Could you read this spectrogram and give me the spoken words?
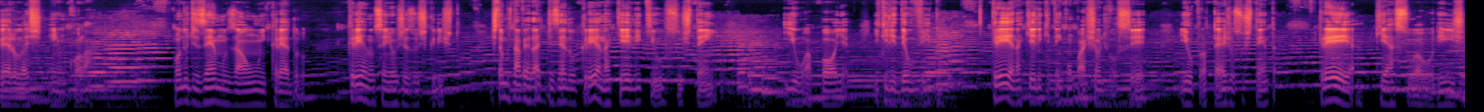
pérolas em um colar. Quando dizemos a um incrédulo, creia no Senhor Jesus Cristo, estamos na verdade dizendo creia naquele que o sustém e o apoia e que lhe deu vida. Creia naquele que tem compaixão de você e o protege ou sustenta. Creia que é a sua origem.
